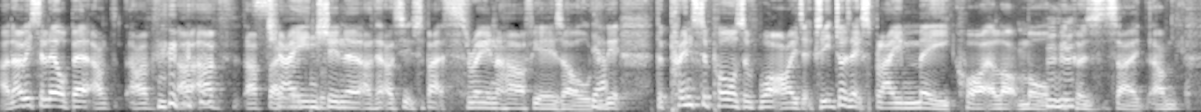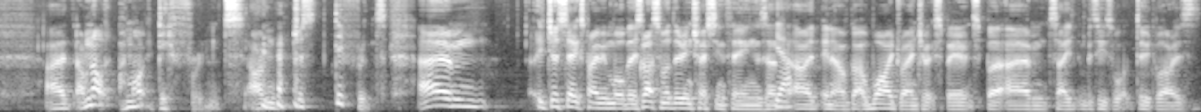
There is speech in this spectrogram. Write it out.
I know it's a little bit. I've I've I've, I've So changed in. A, I think it's about three and a half years old. Yeah. The, the principles of what I do because it does explain me quite a lot more Mm-hmm. because say I'm. I, I'm not. I'm not different. I'm just different. Um, just to explain me more, but there's lots of other interesting things, and Yeah. I, you know, I've got a wide range of experience. But um, say this is what Dudoir is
